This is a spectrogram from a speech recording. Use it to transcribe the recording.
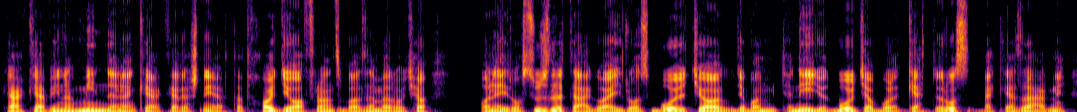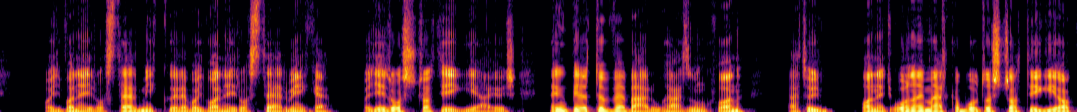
KKV-nak mindenen kell keresnie. Tehát hagyja a francba az ember, hogyha van egy rossz üzletága, egy rossz boltja, ugye van mint négy-öt boltja, abból egy kettő rossz, be kell zárni. Vagy van egy rossz termékköre, vagy van egy rossz terméke, vagy egy rossz stratégiája is. Nekünk például több webáruházunk van, tehát hogy van egy online márkaboltos stratégia,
